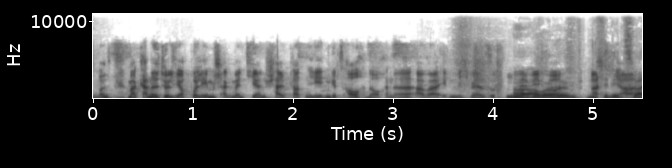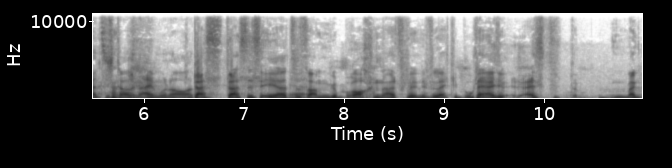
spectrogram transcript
Mhm. Und man kann natürlich auch polemisch argumentieren, Schallplattenläden gibt es auch noch, ne? aber eben nicht mehr so viele ah, wie vor Nicht in den 20.000 Einwohnerorten. Das, das ist eher zusammengebrochen, als vielleicht die Buchläden. Also, man,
